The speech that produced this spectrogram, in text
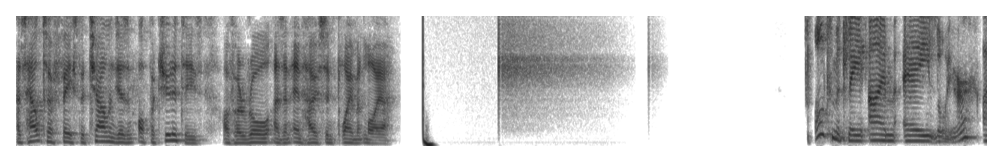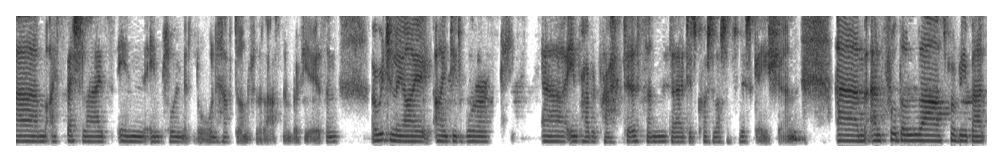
has helped her face the challenges and opportunities of her role as an in house employment lawyer. Ultimately, I'm a lawyer. Um, I specialize in employment law and have done for the last number of years. And originally, I, I did work uh, in private practice and uh, did quite a lot of litigation. Um, and for the last probably about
